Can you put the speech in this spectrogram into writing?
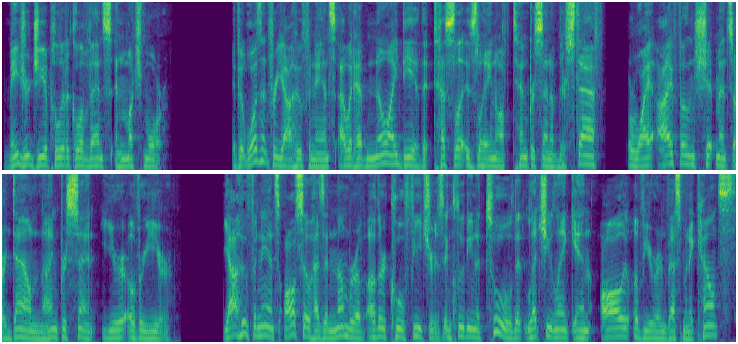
major geopolitical events, and much more. If it wasn't for Yahoo Finance, I would have no idea that Tesla is laying off 10% of their staff or why iPhone shipments are down 9% year over year. Yahoo Finance also has a number of other cool features, including a tool that lets you link in all of your investment accounts,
